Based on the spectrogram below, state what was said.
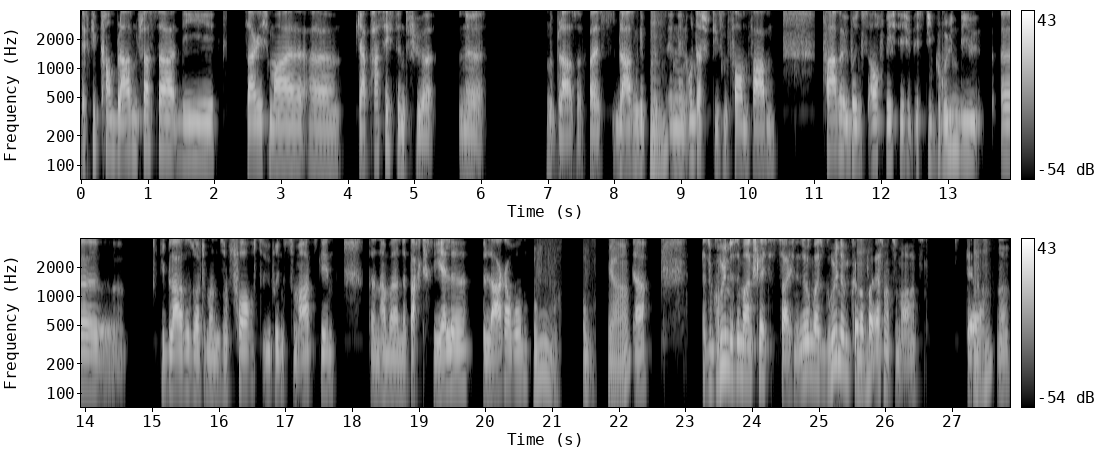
es gibt kaum Blasenpflaster, die, sage ich mal, äh, ja, passig sind für eine, eine Blase. Weil es Blasen gibt Mhm. es in den unterschiedlichsten Formen, Farben. Farbe übrigens auch wichtig. Ist die grün, die, äh, die Blase, sollte man sofort übrigens zum Arzt gehen. Dann haben wir eine bakterielle Belagerung. Uh. Oh, ja. Ja. Also grün ist immer ein schlechtes Zeichen. Ist irgendwas grün im Körper, Mhm. erstmal zum Arzt. Der, Mhm. ne?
